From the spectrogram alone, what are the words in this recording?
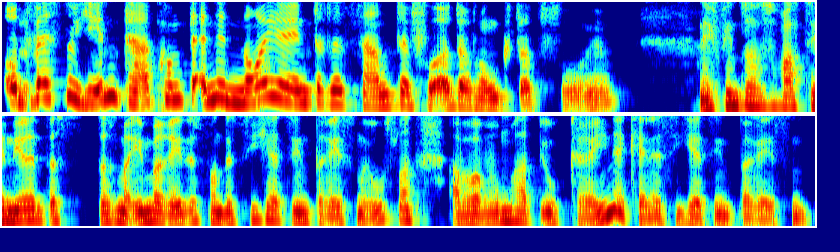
Und weißt du, jeden Tag kommt eine neue interessante Forderung dazu. Ja? Ich finde es auch faszinierend, dass, dass man immer redet von den Sicherheitsinteressen Russlands, aber warum hat die Ukraine keine Sicherheitsinteressen?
